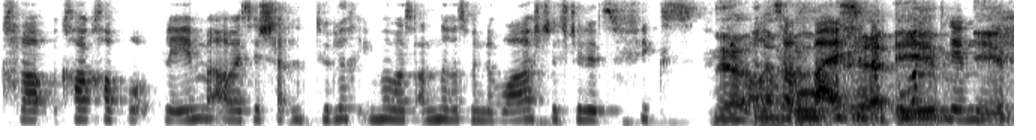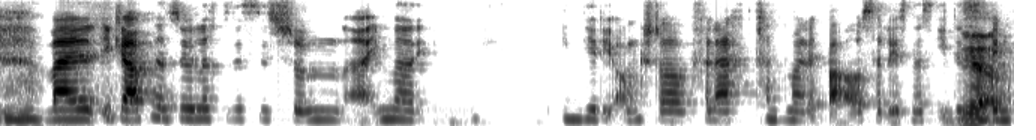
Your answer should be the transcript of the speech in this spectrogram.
klar, kein Problem, aber es ist halt natürlich immer was anderes, wenn du weißt, das steht jetzt fix Ja. In einem weiß ja, eben, drin. eben. Weil ich glaube natürlich, das ist schon immer in dir die Angst da, vielleicht könnte mal etwas auslesen, dass ich das Ja. bin.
